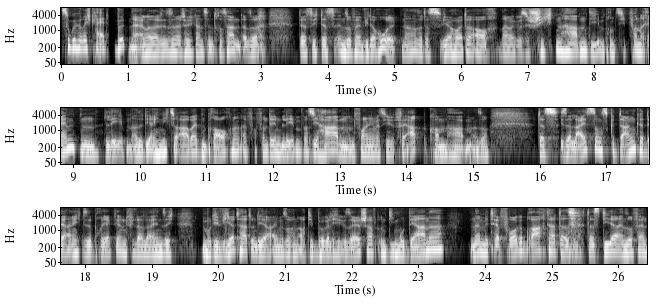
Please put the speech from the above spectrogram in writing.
Zugehörigkeit wird. Na, andererseits ist es natürlich ganz interessant, also dass sich das insofern wiederholt, ne? also dass wir heute auch einmal gewisse Schichten haben, die im Prinzip von Renten leben, also die eigentlich nicht zu arbeiten brauchen und einfach von dem leben, was sie haben und vor allem, was sie vererbt bekommen haben. Also dass dieser Leistungsgedanke, der eigentlich diese Projekte in vielerlei Hinsicht motiviert hat und die ja insofern auch die bürgerliche Gesellschaft und die Moderne ne, mit hervorgebracht hat, dass, dass die da insofern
